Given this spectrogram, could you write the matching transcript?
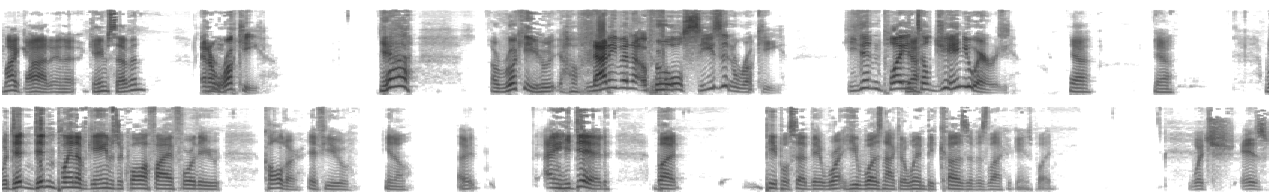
my God, in a game seven. and a rookie, Yeah, a rookie who oh. not even a Who- full season rookie. He didn't play Yeah. until January. Yeah, yeah. Well, didn't didn't play enough games to qualify for the Calder. If you you know, I, I mean, he did, but people said they were he was not going to win because of his lack of games played. which is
